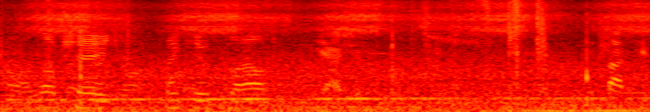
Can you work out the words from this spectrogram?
Oh, I love shade. Thank you, Cloud. Yeah, I should. Not too.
